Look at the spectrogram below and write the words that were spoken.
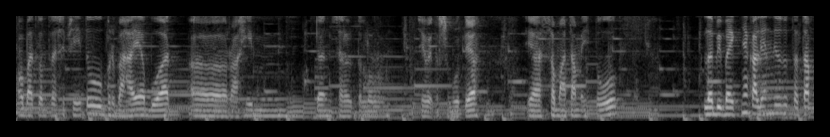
obat kontrasepsi itu berbahaya buat uh, rahim dan sel telur cewek tersebut ya. Ya semacam itu. Lebih baiknya kalian itu tetap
